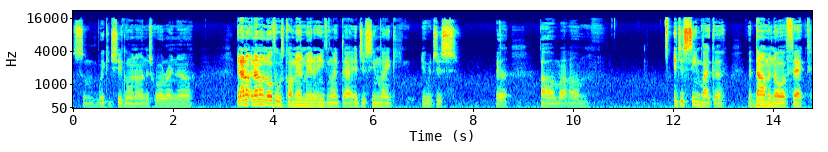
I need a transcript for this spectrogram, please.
some wicked shit going on in this world right now. And I don't and I don't know if it was called man made or anything like that. It just seemed like it was just uh, um, uh, um, it just seemed like a, a domino effect.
